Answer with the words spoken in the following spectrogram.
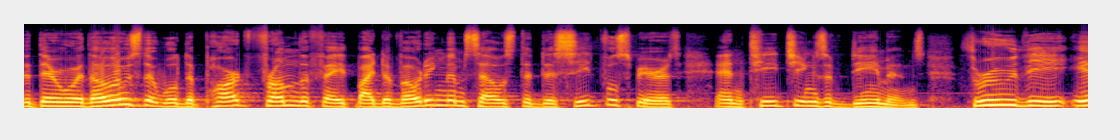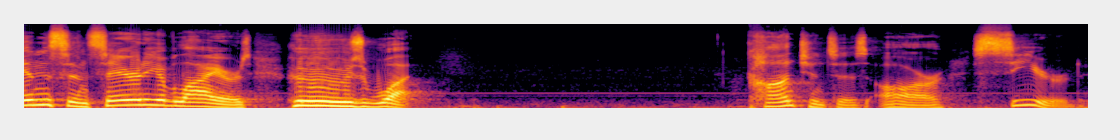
that there were those that will depart from the faith by devoting themselves to deceitful spirits and teachings of demons through the insincerity of liars whose what? Consciences are seared.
